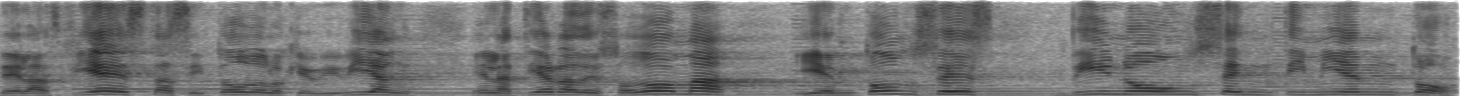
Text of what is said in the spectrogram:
de las fiestas y todo lo que vivían en la tierra de Sodoma y entonces vino un sentimiento,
